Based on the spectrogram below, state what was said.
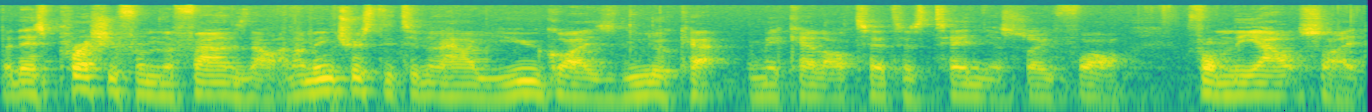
But there's pressure from the fans now, and I'm interested to know how you guys look at Mikel Arteta's tenure so far from the outside,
